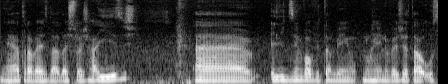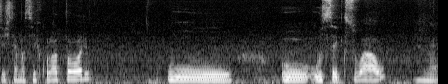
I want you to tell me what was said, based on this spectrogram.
né, através da, das suas raízes. Uh, ele desenvolve também no reino vegetal o sistema circulatório, o, o, o sexual, né?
